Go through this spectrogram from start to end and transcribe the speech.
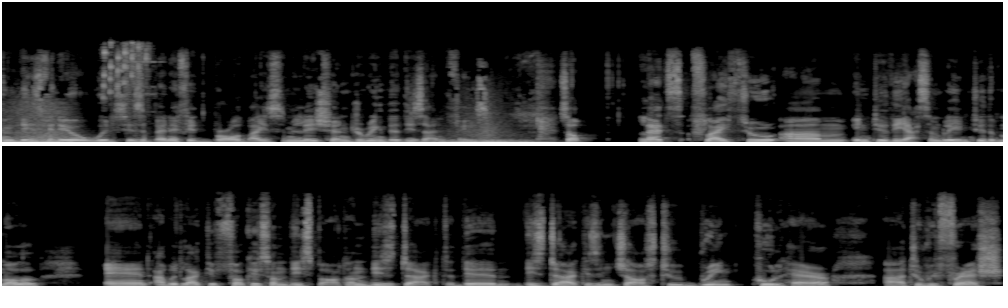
In this video, we'll see the benefit brought by simulation during the design phase. So let's fly through um, into the assembly, into the model, and I would like to focus on this part, on this duct. The, this duct is in charge to bring cool air, uh, to refresh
